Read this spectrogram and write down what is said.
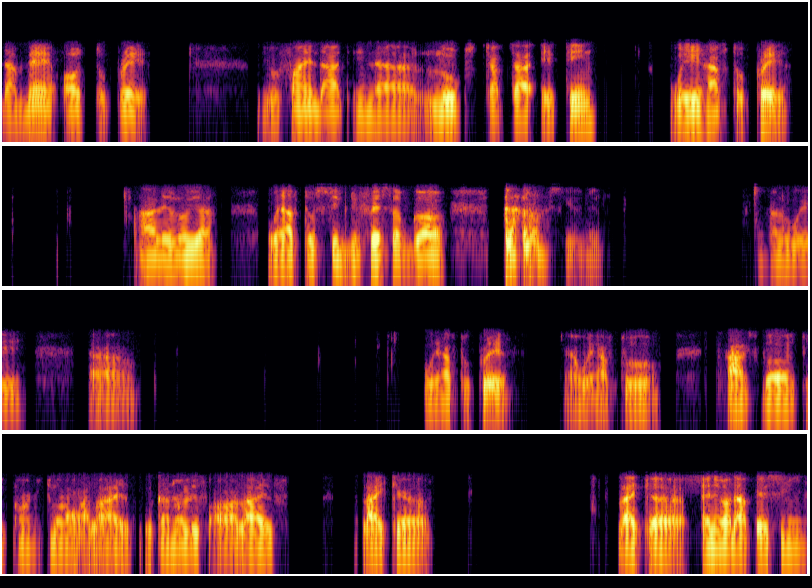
That men ought to pray. You find that in uh, Luke chapter 18. We have to pray. Hallelujah. We have to seek the face of God. Excuse me. And we uh, we have to pray and we have to ask God to come into our life. We cannot live our life like uh, like uh, any other person.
